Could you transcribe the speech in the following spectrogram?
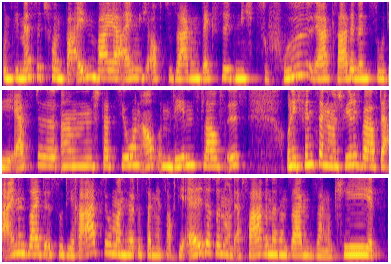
und, die Message von beiden war ja eigentlich auch zu sagen, wechselt nicht zu früh, ja, gerade wenn es so die erste ähm, Station auch im Lebenslauf ist. Und ich finde es dann immer schwierig, weil auf der einen Seite ist so die Ratio, man hört es dann jetzt auch die Älteren und Erfahreneren sagen, die sagen, okay, jetzt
